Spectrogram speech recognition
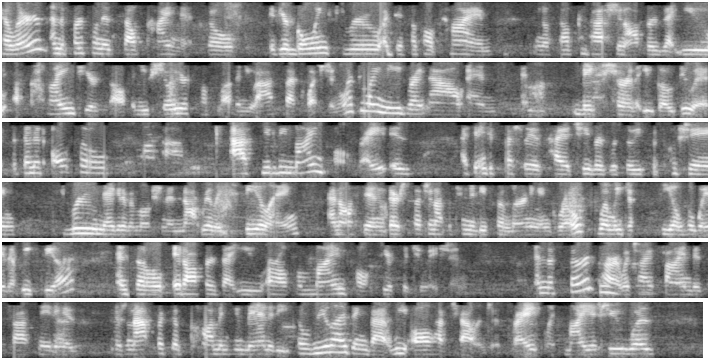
pillars. And the first one is self-kindness. So if you're going through a difficult time, you know, self-compassion offers that you are kind to yourself and you show yourself love and you ask that question, what do I need right now? And, and make sure that you go do it. But then it also um, asks you to be mindful, right? Is I think especially as high achievers, we're so used to pushing through negative emotion and not really feeling. And often there's such an opportunity for learning and growth when we just feel the way that we feel. And so it offers that you are also mindful to your situation. And the third hmm. part, which I find is fascinating, is there's an aspect of common humanity. So realizing that we all have challenges, right? Like my issue was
